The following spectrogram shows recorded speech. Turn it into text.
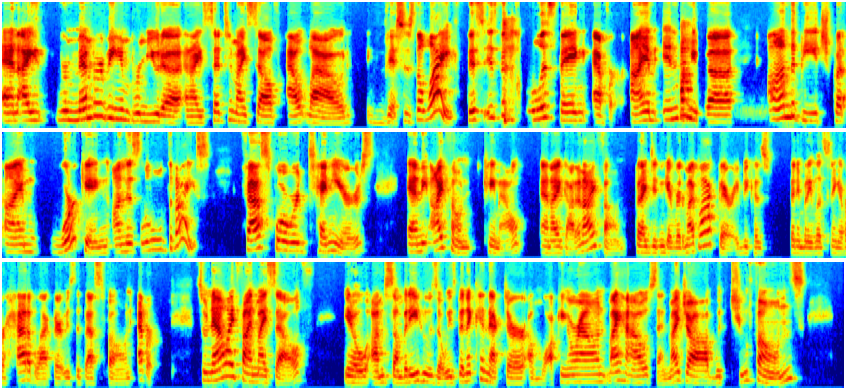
And I remember being in Bermuda and I said to myself out loud, this is the life. This is the coolest thing ever. I am in Bermuda on the beach, but I'm working on this little device. Fast forward 10 years, and the iPhone came out, and I got an iPhone, but I didn't get rid of my Blackberry because if anybody listening ever had a Blackberry, it was the best phone ever. So now I find myself, you know, I'm somebody who's always been a connector. I'm walking around my house and my job with two phones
